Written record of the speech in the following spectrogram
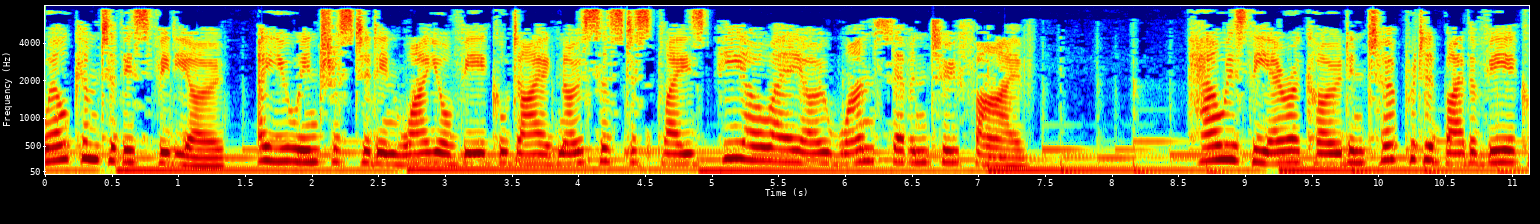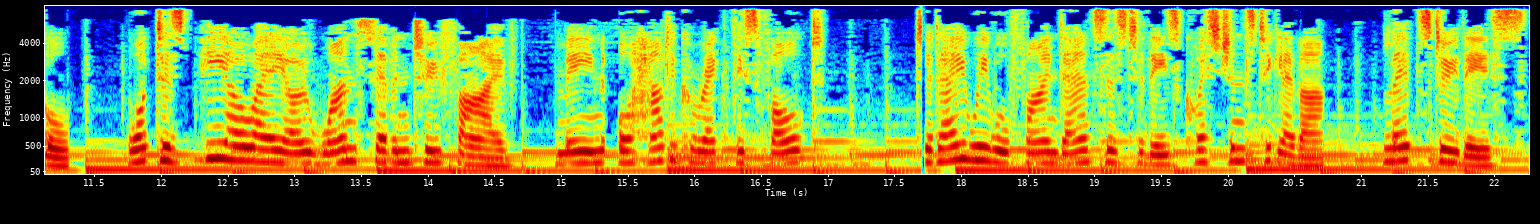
Welcome to this video. Are you interested in why your vehicle diagnosis displays P0A01725? How is the error code interpreted by the vehicle? What does P0A01725 mean, or how to correct this fault? Today we will find answers to these questions together. Let's do this.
